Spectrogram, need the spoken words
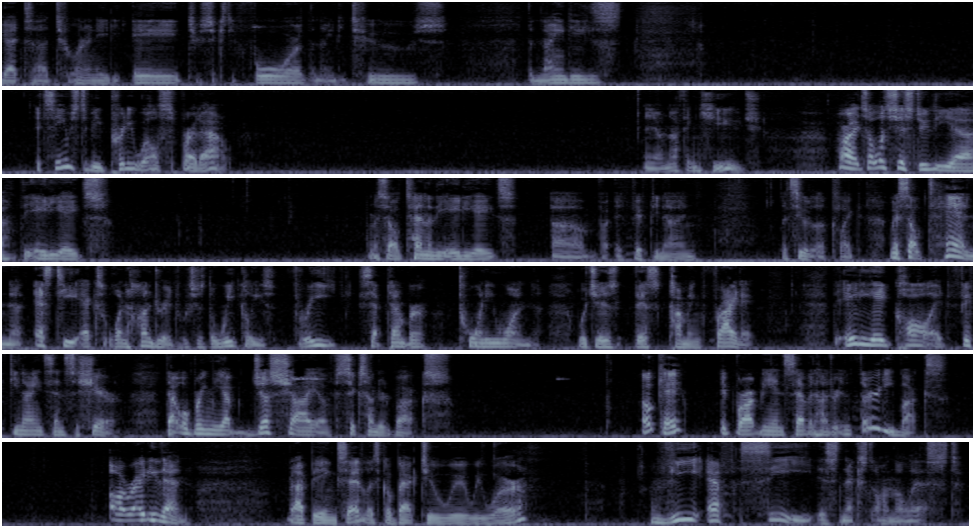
Got uh, 288, 264, the 92s, the 90s. It seems to be pretty well spread out. You know, nothing huge. All right, so let's just do the uh, the 88s. I'm to sell 10 of the 88s um, at 59. Let's see what it looks like. I'm going to sell 10 STX 100, which is the weeklies, 3 September 21, which is this coming Friday. The 88 call at 59 cents a share. That will bring me up just shy of 600 bucks. Okay, it brought me in 730 bucks. Alrighty then. That being said, let's go back to where we were. VFC is next on the list.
